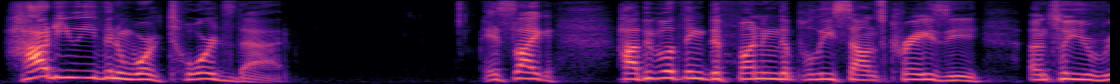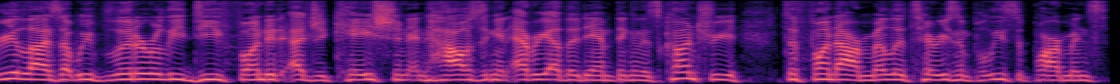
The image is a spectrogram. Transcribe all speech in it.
How do you even work towards that? It's like how people think defunding the police sounds crazy until you realize that we've literally defunded education and housing and every other damn thing in this country to fund our militaries and police departments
